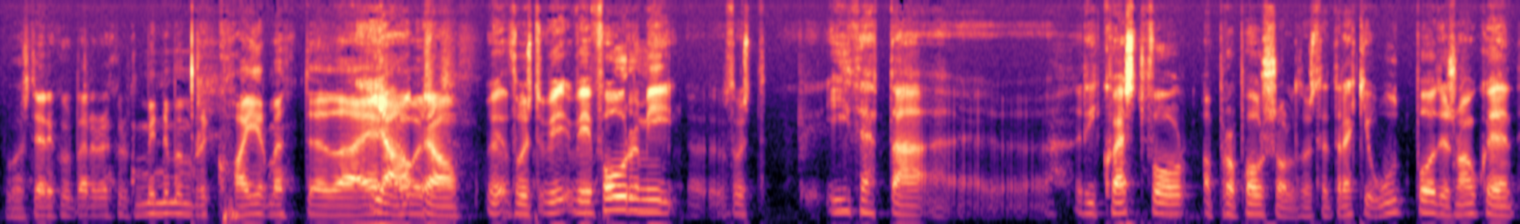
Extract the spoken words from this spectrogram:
Þú veist, er eitthvað bara einhver minimum requirement eða já, þú veist, já, þú veist, við, við fórum í þú veist, í þetta uh, request for a proposal veist, þetta er ekki útbóðið svona ákveðin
